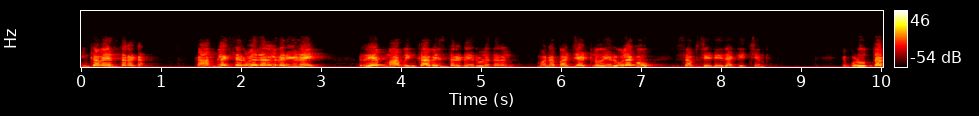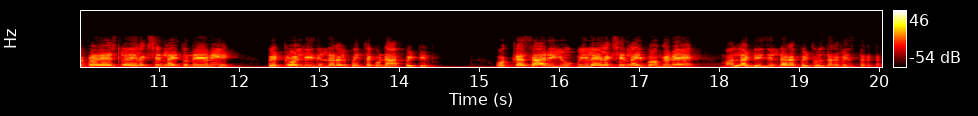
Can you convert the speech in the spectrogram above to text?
ఇంకా పెంచుతారట. కాంప్లెక్స్ ఎరువుల ధరలు పెరిగినాయి. రేపు మాపు ఇంకా పెంచుతారట ఎరువుల ధరలు. మొన్న బడ్జెట్లో ఎరువులకు సబ్సిడీ తగ్గించిండ్రు. ఇప్పుడు ఉత్తరప్రదేశ్లో ఎలక్షన్లు అవుతున్నాయని పెట్రోల్ డీజిల్ ధరలు పెంచకుండా ఆపిపెట్టిండ్రు. ఒక్కసారి యూపీలో ఎలక్షన్లు అయిపోగానే మళ్ళా డీజిల్ ధర పెట్రోల్ ధర పెంచుతారట.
